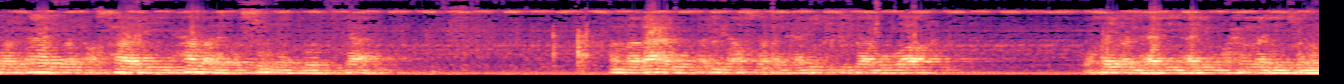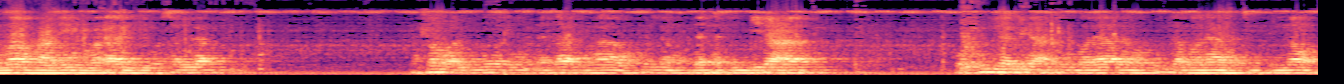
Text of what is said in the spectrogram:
والآل والأصحاب حملة السنة والكتاب أما بعد فإن أصدق الحديث كتاب الله وخير الهدي هدي محمد صلى الله عليه وآله وسلم وشر الأمور محدثاتها وكل محدثة بدعة وكل بدعة ضلالة وكل ضلالة في النار.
